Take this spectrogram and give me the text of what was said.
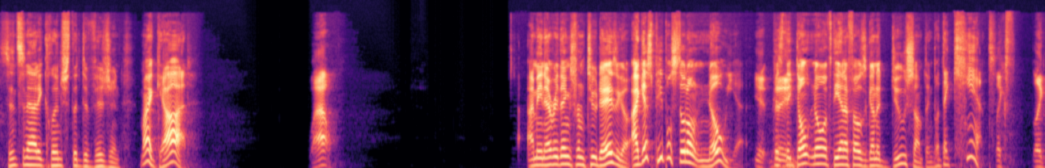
Cincinnati clinched the division. My God. wow. I mean, everything's from two days ago. I guess people still don't know yet Yeah, because they, don't know if the NFL is going to do something, but they can't. like like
